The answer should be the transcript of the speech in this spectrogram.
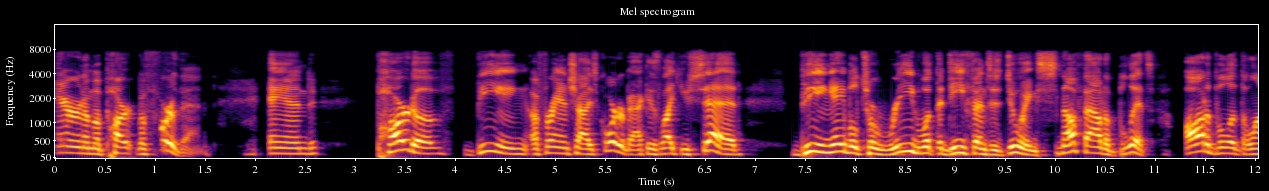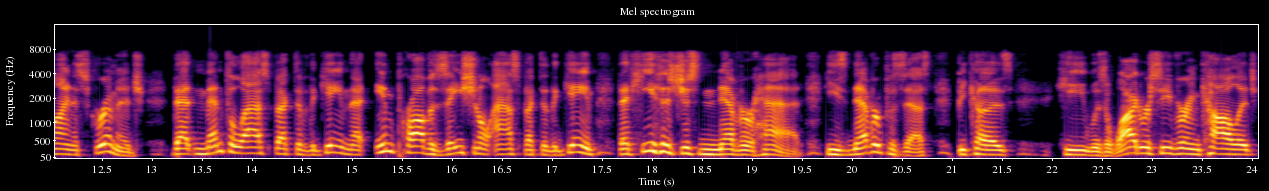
tearing them apart before then. And part of being a franchise quarterback is, like you said, being able to read what the defense is doing, snuff out a blitz, audible at the line of scrimmage, that mental aspect of the game, that improvisational aspect of the game that he has just never had. He's never possessed because he was a wide receiver in college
